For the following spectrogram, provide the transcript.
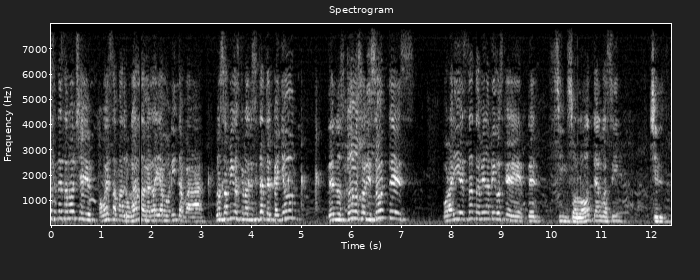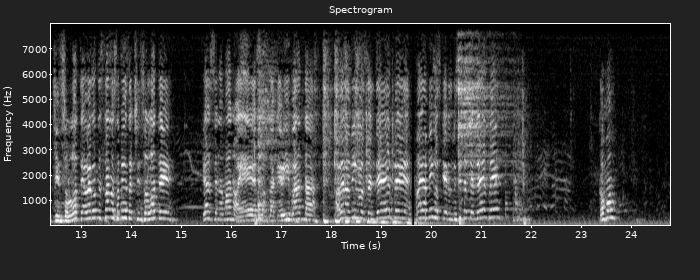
en esta noche, o esta madrugada, ¿verdad? Ya bonita para los amigos que nos visitan del Peñón, de los Nuevos Horizontes. Por ahí están también amigos que del Chinsolote, algo así. Chil, Chinsolote, a ver, ¿dónde están los amigos del Chinsolote? ¿Qué hacen la mano? Eso, hasta que vi banda. A ver, amigos del DF. ¿No hay amigos que nos visiten del DF? ¿Cómo?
